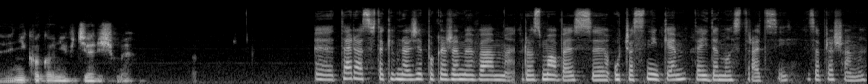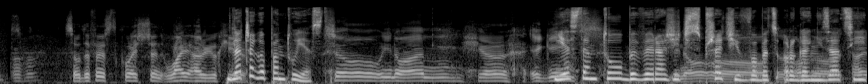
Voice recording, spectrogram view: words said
nikogo nie widzieliśmy. E, teraz w takim razie pokażemy Wam rozmowę z uczestnikiem tej demonstracji. Zapraszamy. Dlaczego pan tu jest? Jestem tu, by wyrazić sprzeciw wobec organizacji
